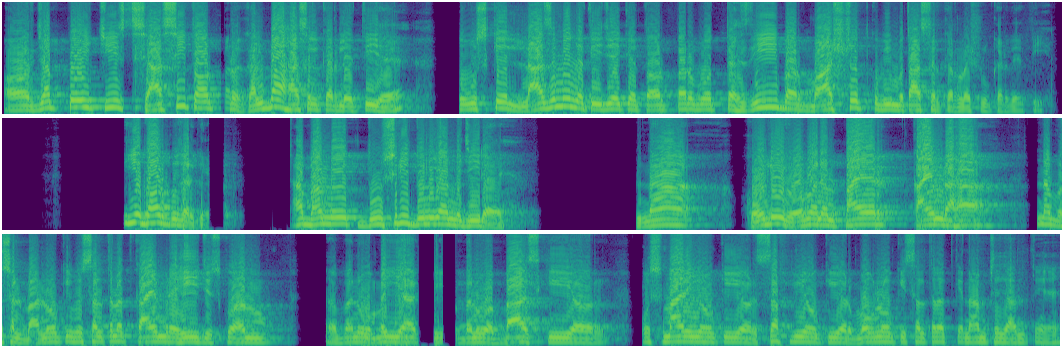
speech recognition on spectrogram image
اور جب کوئی چیز سیاسی طور پر غلبہ حاصل کر لیتی ہے تو اس کے لازمی نتیجے کے طور پر وہ تہذیب اور معاشرت کو بھی متاثر کرنا شروع کر دیتی ہے۔ یہ دور گزر گیا اب ہم ایک دوسری دنیا میں جی رہے ہیں۔ نہ ہولی رومن امپائر قائم رہا، نہ مسلمانوں کی وہ سلطنت قائم رہی جس کو ہم بنو میہ کی، بنو عباس کی اور عثمانیوں کی اور صفویوں کی اور مغلوں کی سلطنت کے نام سے جانتے ہیں۔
